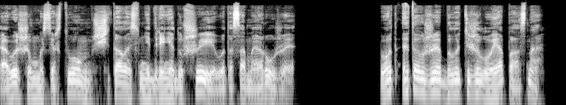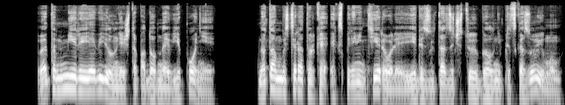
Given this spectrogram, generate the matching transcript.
а высшим мастерством считалось внедрение души в это самое оружие. Вот это уже было тяжело и опасно. В этом мире я видел нечто подобное в Японии, но там мастера только экспериментировали, и результат зачастую был непредсказуемым,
